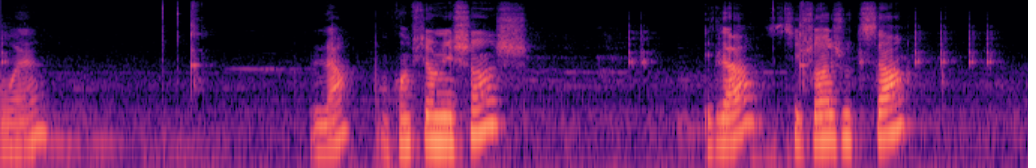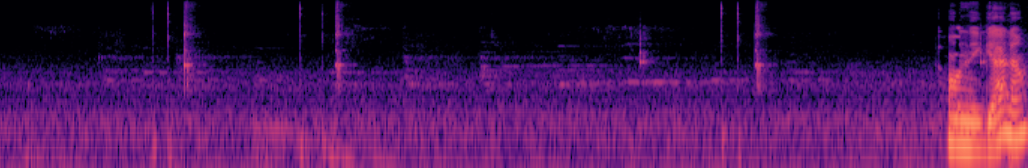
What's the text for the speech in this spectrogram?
Ouais. Là. On confirme l'échange. Et là, si je rajoute ça... en égal. Hein.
